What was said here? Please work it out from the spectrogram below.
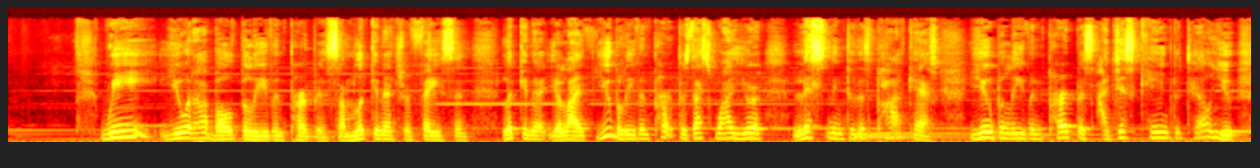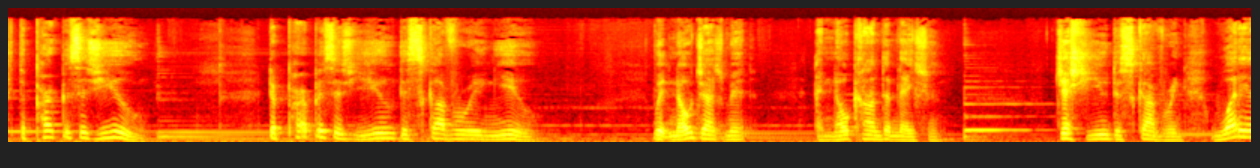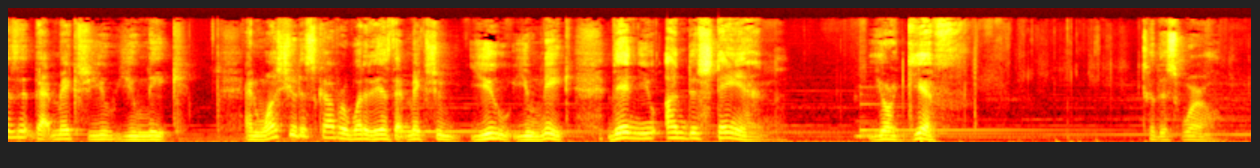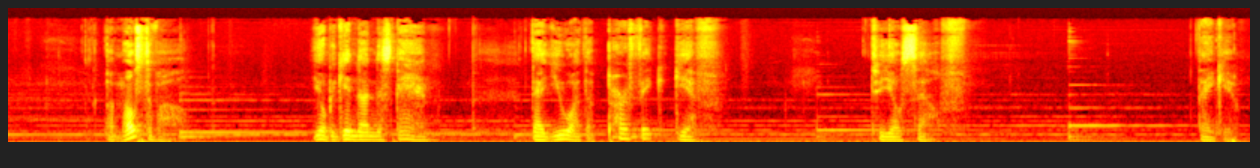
We, you and I both believe in purpose. I'm looking at your face and looking at your life. You believe in purpose. That's why you're listening to this podcast. You believe in purpose. I just came to tell you the purpose is you. The purpose is you discovering you with no judgment, and no condemnation. Just you discovering what is it that makes you unique. And once you discover what it is that makes you you unique, then you understand your gift to this world. But most of all, you'll begin to understand that you are the perfect gift to yourself. Thank you.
